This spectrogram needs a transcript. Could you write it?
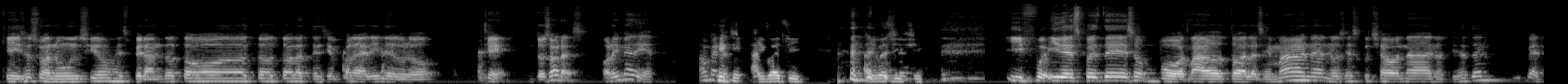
que hizo su anuncio esperando todo, todo, toda la atención para él y le duró, ¿qué? ¿Dos horas? ¿Hora y media? algo así, algo así, sí. Y, fue, y después de eso, borrado toda la semana, no se ha escuchado nada de noticias de él. Bueno,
